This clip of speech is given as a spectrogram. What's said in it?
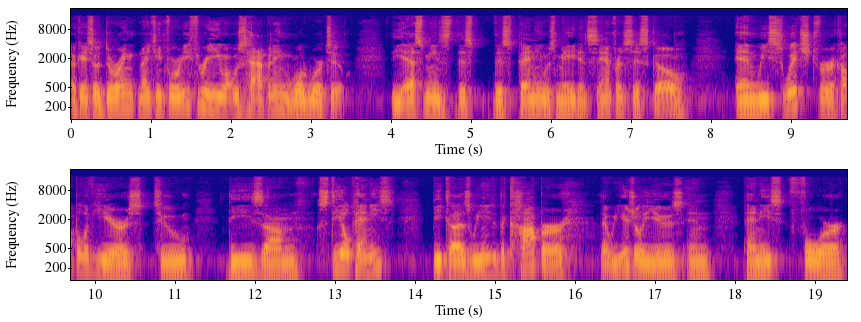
okay, so during 1943, what was happening? World War II. The S means this, this penny was made in San Francisco, and we switched for a couple of years to these um, steel pennies because we needed the copper that we usually use in pennies for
